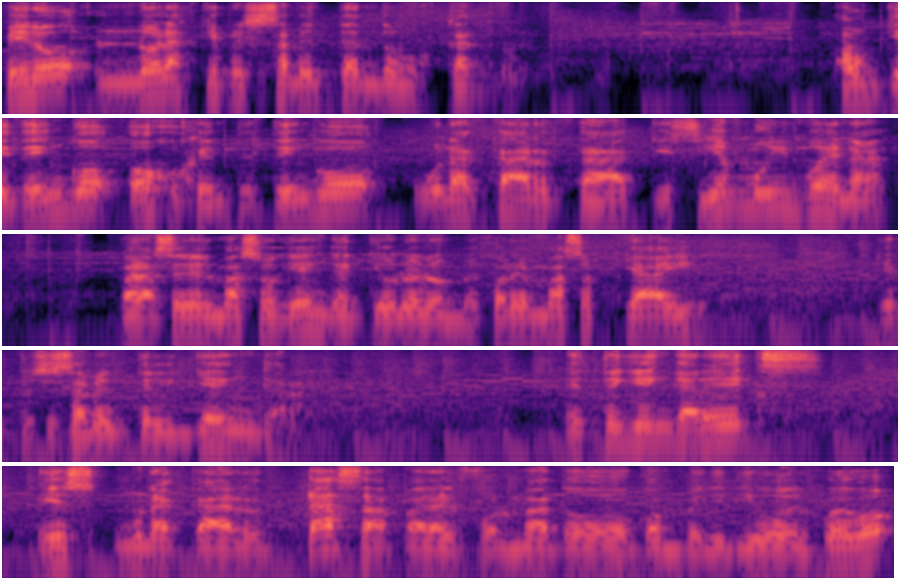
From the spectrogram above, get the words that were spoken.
Pero no las que precisamente ando buscando. Aunque tengo, ojo gente, tengo una carta que sí es muy buena para hacer el mazo Gengar, que es uno de los mejores mazos que hay, que es precisamente el Gengar. Este Gengar X es una cartaza para el formato competitivo del juego,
